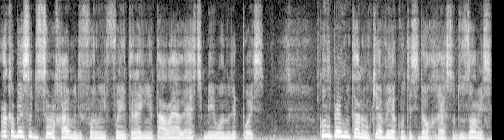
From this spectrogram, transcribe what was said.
A cabeça de Sir Raymond foi entregue em Atalaia Leste meio ano depois. Quando perguntaram o que havia acontecido ao resto dos homens,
